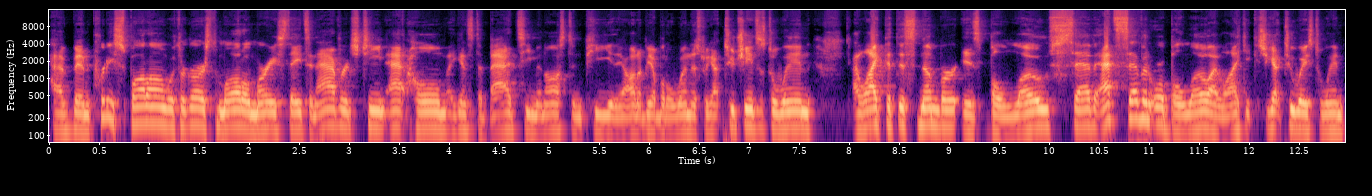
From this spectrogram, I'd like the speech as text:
have been pretty spot on with regards to model. Murray State's an average team at home against a bad team in Austin Peay. They ought to be able to win this. We got two chances to win. I like that this number is below seven. At seven or below, I like it because you got two ways to win.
